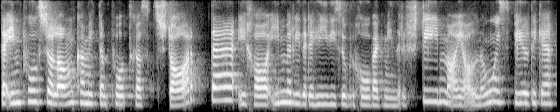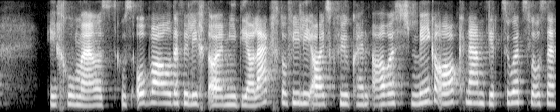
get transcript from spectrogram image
den Impuls schon lange mit dem Podcast zu starten. Ich habe immer wieder einen Hinweis bekommen wegen meiner Stimme, an allen Ausbildungen. Ich komme aus, aus Obwalden, vielleicht auch in meinem Dialekt, wo viele auch das Gefühl haben, ah, es ist mega angenehm, dir zuzuhören.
